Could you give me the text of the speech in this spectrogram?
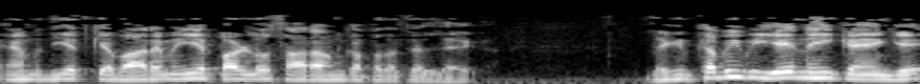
احمدیت کے بارے میں یہ پڑھ لو، سارا ان کا پتہ چل جائے گا۔ لیکن کبھی بھی یہ نہیں کہیں گے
